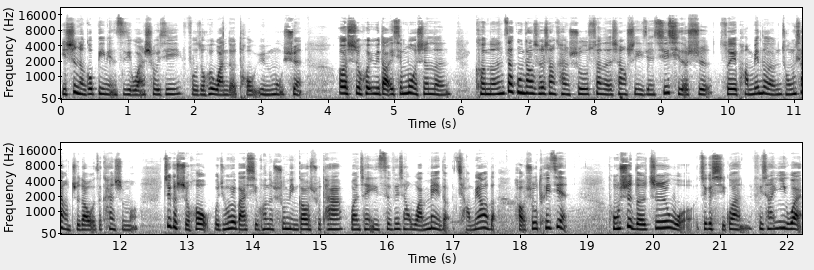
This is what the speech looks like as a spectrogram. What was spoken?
一是能够避免自己玩手机，否则会玩得头晕目眩；二是会遇到一些陌生人。可能在公交车上看书算得上是一件稀奇的事，所以旁边的人总想知道我在看什么。这个时候，我就会把喜欢的书名告诉他，完成一次非常完美的、巧妙的好书推荐。同事得知我这个习惯非常意外，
